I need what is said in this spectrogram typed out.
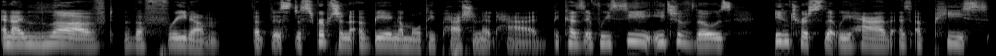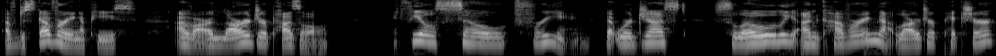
And I loved the freedom that this description of being a multi passionate had, because if we see each of those interests that we have as a piece of discovering a piece of our larger puzzle, it feels so freeing that we're just slowly uncovering that larger picture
